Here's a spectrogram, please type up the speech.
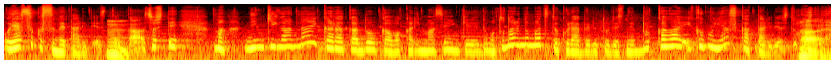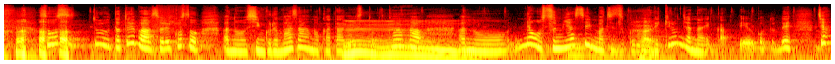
お安く住めたりですとか、うん、そして、まあ、人気がないからかどうか分かりませんけれども隣の町と比べるとですね物価が幾分安かったりですとか、はい、そうすると例えばそれこそあのシングルマザーの方ですとか、あのね、お住みやすい町づくりができるんじゃないかっていうことで、はい、じゃあ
